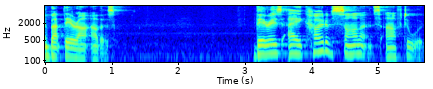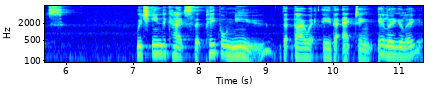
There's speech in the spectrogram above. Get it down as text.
but there are others. There is a code of silence afterwards which indicates that people knew that they were either acting illegally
